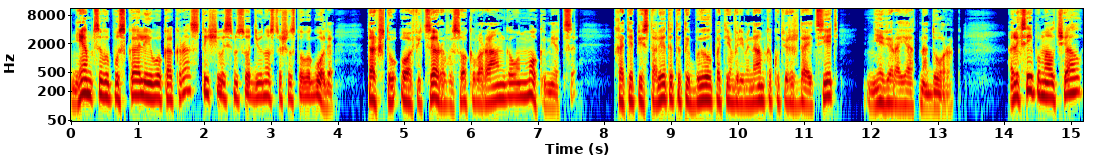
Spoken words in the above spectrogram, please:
Немцы выпускали его как раз с 1896 года, так что у офицера высокого ранга он мог иметься. Хотя пистолет этот и был по тем временам, как утверждает сеть, невероятно дорог. Алексей помолчал,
